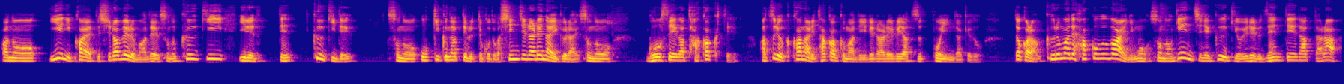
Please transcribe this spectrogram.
あの、家に帰って調べるまで、その空気入れて、空気で、その、大きくなってるってことが信じられないぐらい、その、合成が高くて、圧力かなり高くまで入れられるやつっぽいんだけど、だから車で運ぶ場合にも、その現地で空気を入れる前提だったら、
